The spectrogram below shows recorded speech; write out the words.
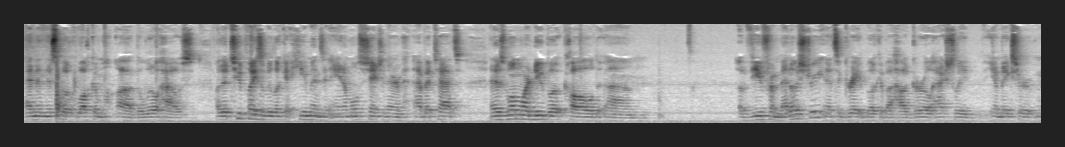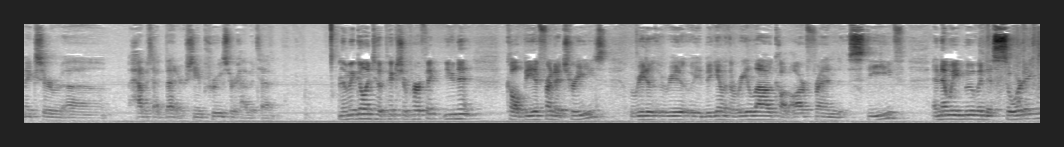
and then this book, Welcome uh, the Little House, are the two places we look at humans and animals changing their habitats. And there's one more new book called um, A View from Meadow Street, and it's a great book about how a girl actually you know, makes her makes her uh, habitat better. She improves her habitat. Then we go into a picture perfect unit called Be a Friend of Trees. We, read, we begin with a read aloud called Our Friend Steve. And then we move into sorting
